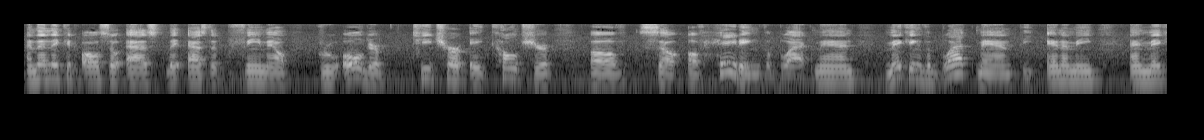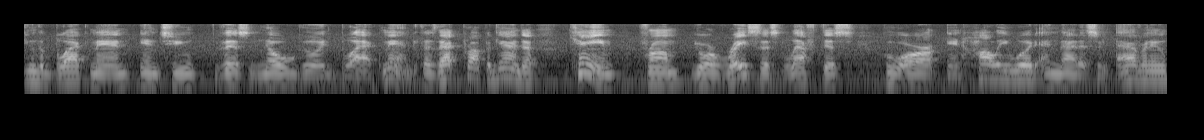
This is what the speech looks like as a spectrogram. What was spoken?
And then they could also, as they, as the female grew older, teach her a culture of self of hating the black man, making the black man the enemy, and making the black man into this no good black man. Because that propaganda came from your racist leftists who are in Hollywood and Madison Avenue.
